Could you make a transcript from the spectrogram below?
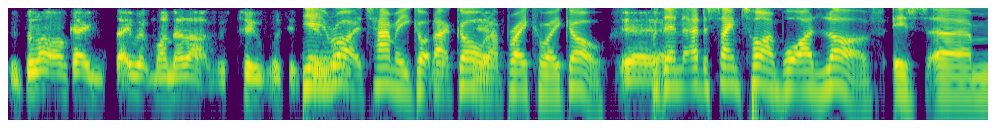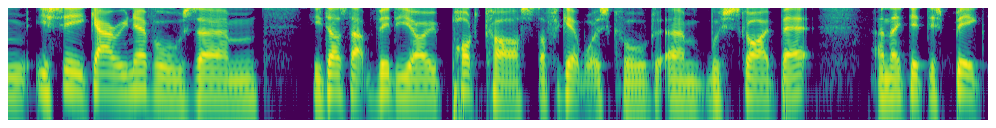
the last game they went one 0 up. It was two. Was it? Yeah, 2-1? you're right. Tammy got that goal, Yeah. that breakaway goal. Yeah, but yeah. then at the same time, what I love is um, you see Gary Neville's. Um, he does that video podcast. I forget what it's called um, with Sky Bet, and they did this big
